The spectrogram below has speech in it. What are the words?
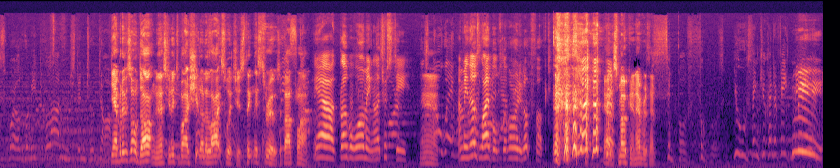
This world will be plunged into darkness. Yeah, but if it's all darkness, you need to buy a shitload of light switches. Think this through, it's a bad plan. Yeah, global warming, electricity. Yeah. I mean, those light bulbs have already looked fucked. yeah, they're smoking and everything. Simple fools. You think you can defeat Me,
